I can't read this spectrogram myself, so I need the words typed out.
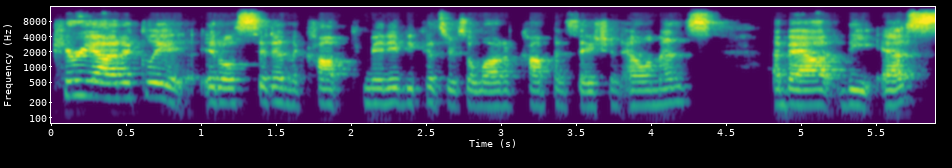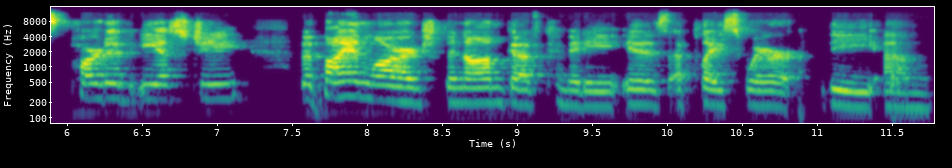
Periodically, it'll sit in the comp committee because there's a lot of compensation elements about the S part of ESG. But by and large, the nom-gov committee is a place where the um,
